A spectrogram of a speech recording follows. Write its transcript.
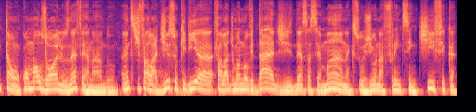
Então, com maus olhos, né, Fernando? Antes de falar disso, eu queria falar de uma novidade dessa semana que surgiu na frente científica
